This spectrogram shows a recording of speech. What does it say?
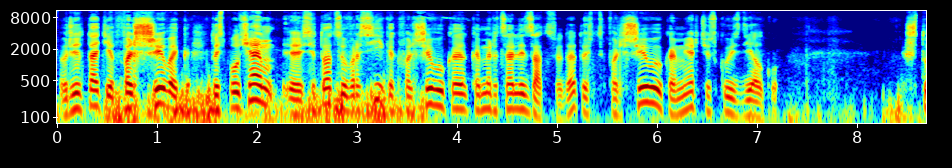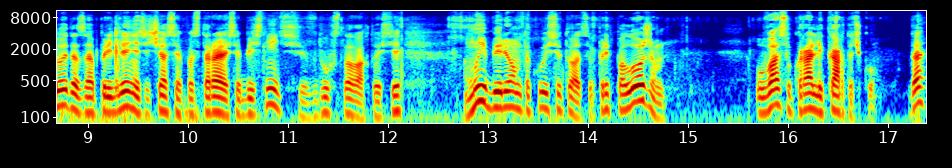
в результате фальшивой, то есть получаем э, ситуацию в России как фальшивую коммерциализацию, да, то есть фальшивую коммерческую сделку. Что это за определение, сейчас я постараюсь объяснить в двух словах. То есть мы берем такую ситуацию. Предположим, у вас украли карточку, да?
